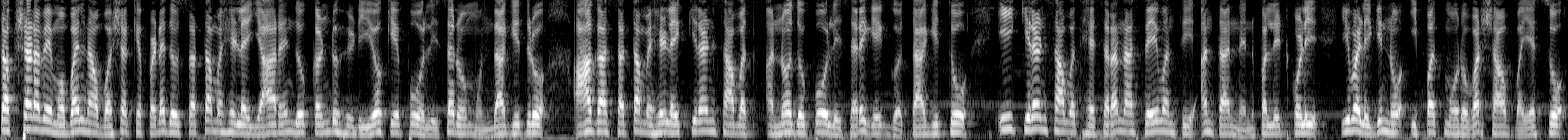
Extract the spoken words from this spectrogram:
ತಕ್ಷಣವೇ ಮೊಬೈಲ್ನ ವಶಕ್ಕೆ ಪಡೆದು ಸತ್ತ ಮಹಿಳೆ ಯಾರೆಂದು ಕಂಡು ಹಿಡಿಯೋಕೆ ಪೊಲೀಸರು ಮುಂದಾಗಿದ್ರು. ಆಗ ಸತ್ತ ಮಹಿಳೆ ಕಿರಣ್ ಸಾವತ್ ಅನ್ನೋದು ಪೊಲೀಸರಿಗೆ ಗೊತ್ತಾಗಿತ್ತು. ಈ ಕಿರಣ್ ಸಾವತ್ ಹೆಸರನ್ನ ಸೇವಂತಿ ಅಂತ ನೆನಪಲ್ಲಿಟ್ಕೊಳ್ಳಿ. ಇವಳಿಗಿನ್ನು ಇಪ್ಪತ್ಮೂರು ವರ್ಷ ವಯಸ್ಸು.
